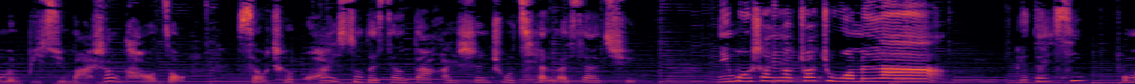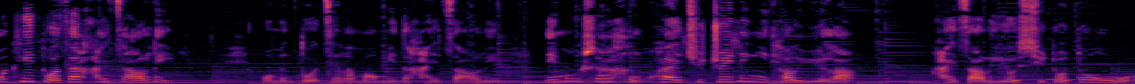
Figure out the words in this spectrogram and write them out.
我们必须马上逃走。”小车快速地向大海深处潜了下去。柠檬鲨要抓住我们啦！别担心，我们可以躲在海藻里。我们躲进了茂密的海藻里，柠檬鲨很快去追另一条鱼了。海藻里有许多动物，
